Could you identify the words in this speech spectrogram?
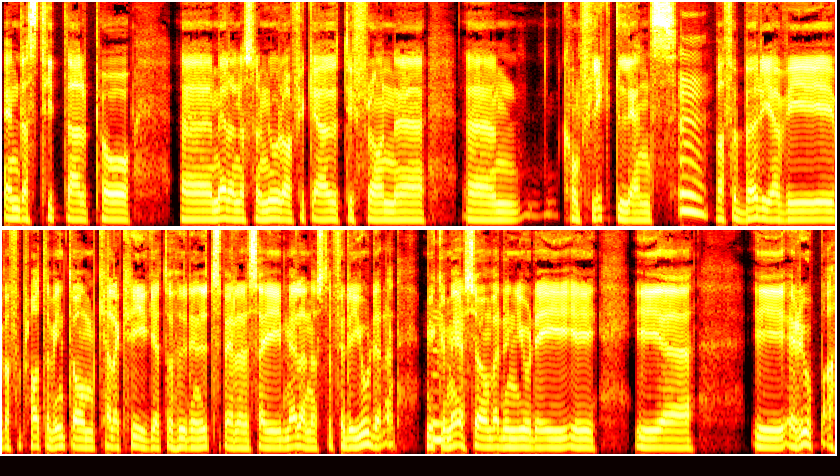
endast tittar på uh, Mellanöstern och Nordafrika utifrån uh, konfliktläns? mm, Varför börjar vi, varför pratar vi inte om kalla kriget och hur den utspelade sig i Mellanöstern? För det gjorde den. Mycket Mm. mer så än vad den gjorde i, i, i, eh, i Europa.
